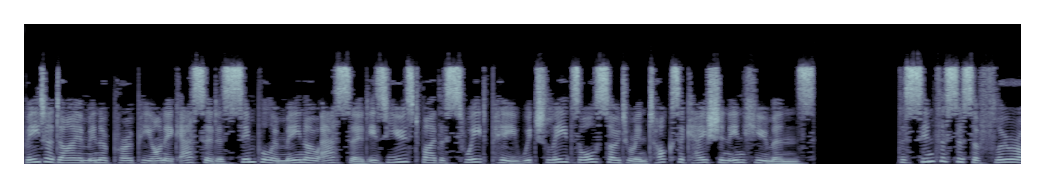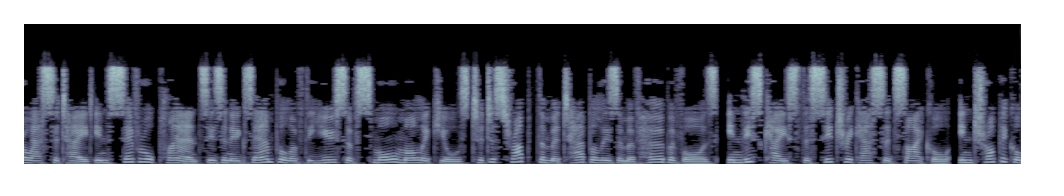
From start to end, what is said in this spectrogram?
beta-diaminopropionic acid as simple amino acid is used by the sweet pea which leads also to intoxication in humans. The synthesis of fluoroacetate in several plants is an example of the use of small molecules to disrupt the metabolism of herbivores, in this case the citric acid cycle. In tropical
